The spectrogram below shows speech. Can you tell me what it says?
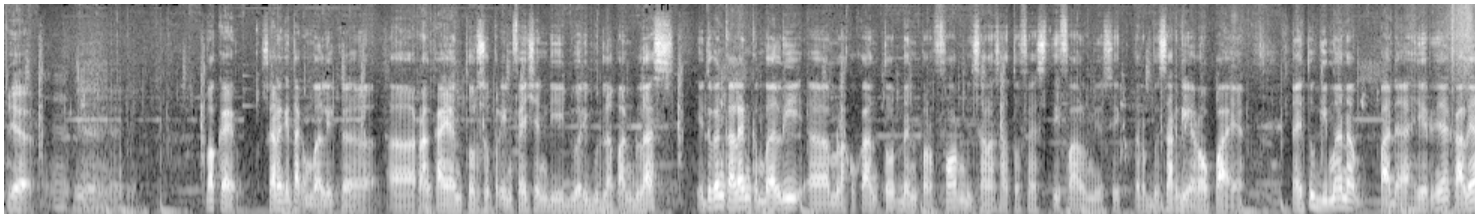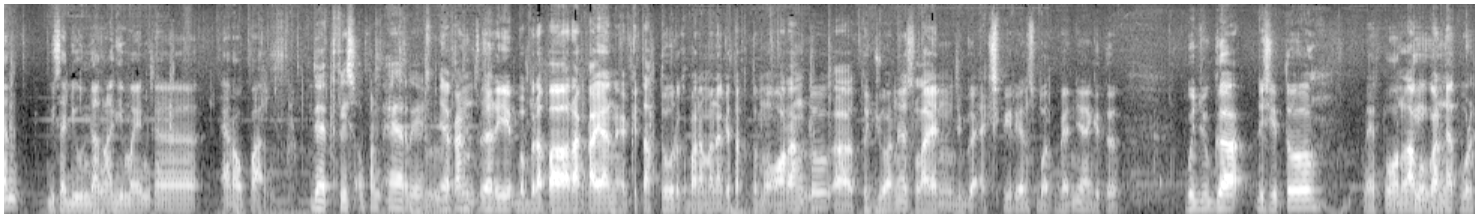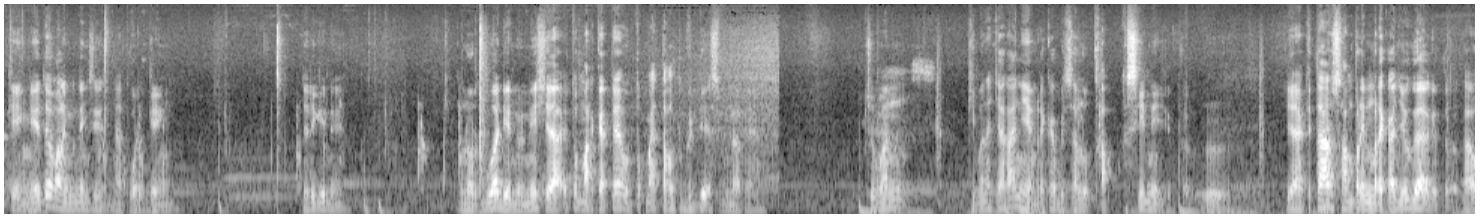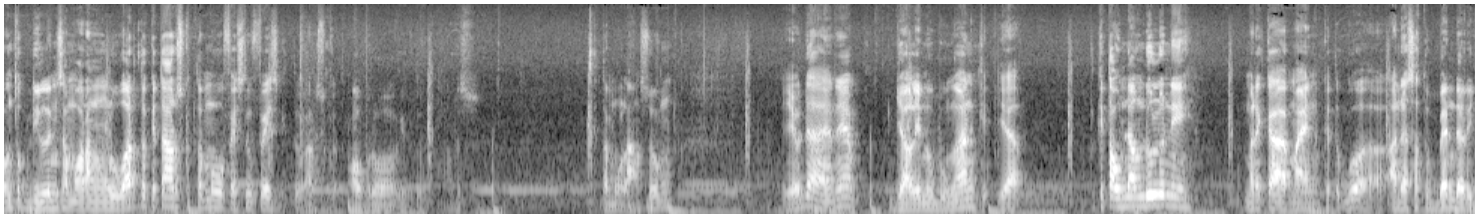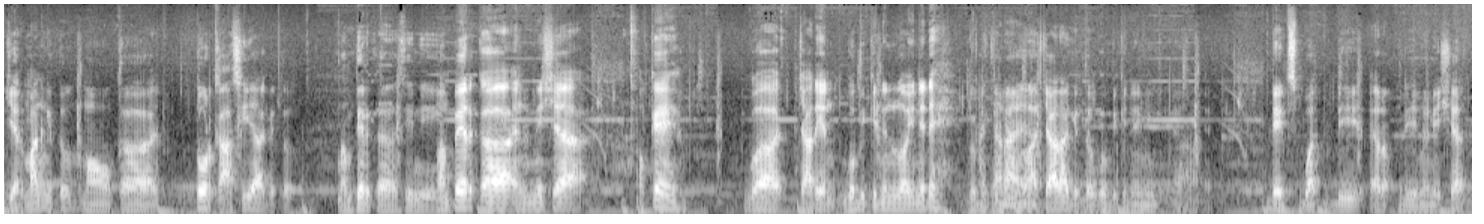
Iya. Iya, iya, iya. Oke, sekarang kita kembali ke eh, rangkaian tour Super Invasion di 2018. Itu kan kalian kembali eh, melakukan tour dan perform di salah satu festival musik terbesar di Eropa ya. Nah itu gimana pada akhirnya kalian bisa diundang lagi main ke Eropa? Dead Fish Open Air ya. Ya kan dari beberapa rangkaian eh, kita tour ke mana-mana kita ketemu orang tuh eh, tujuannya selain juga experience buat bandnya gitu. Gue juga di situ Networking. melakukan networking. Ya, itu yang paling penting sih networking. Jadi gini, menurut gua di Indonesia itu marketnya untuk metal tuh gede sebenarnya. Cuman gimana caranya ya mereka bisa look up ke sini gitu. Ya kita harus samperin mereka juga gitu. Nah, untuk dealing sama orang luar tuh kita harus ketemu face to face gitu, harus ngobrol gitu, harus ketemu langsung. Ya udah akhirnya jalin hubungan ya kita undang dulu nih mereka main gitu gua ada satu band dari Jerman gitu mau ke tour ke Asia gitu Mampir ke sini. mampir ke Indonesia oke gua cariin gue bikinin lo ini deh gue bikinin Acara lo ya? acara gitu gue bikinin ya, dates buat di di Indonesia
